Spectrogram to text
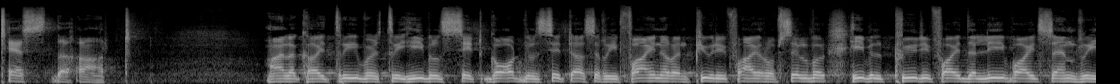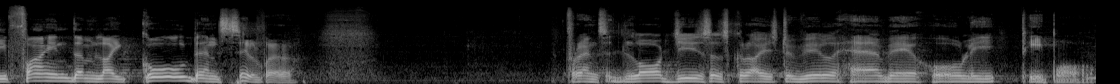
tests the heart. Malachi 3, verse 3 He will sit, God will sit as a refiner and purifier of silver. He will purify the Levites and refine them like gold and silver. Friends, Lord Jesus Christ will have a holy people.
